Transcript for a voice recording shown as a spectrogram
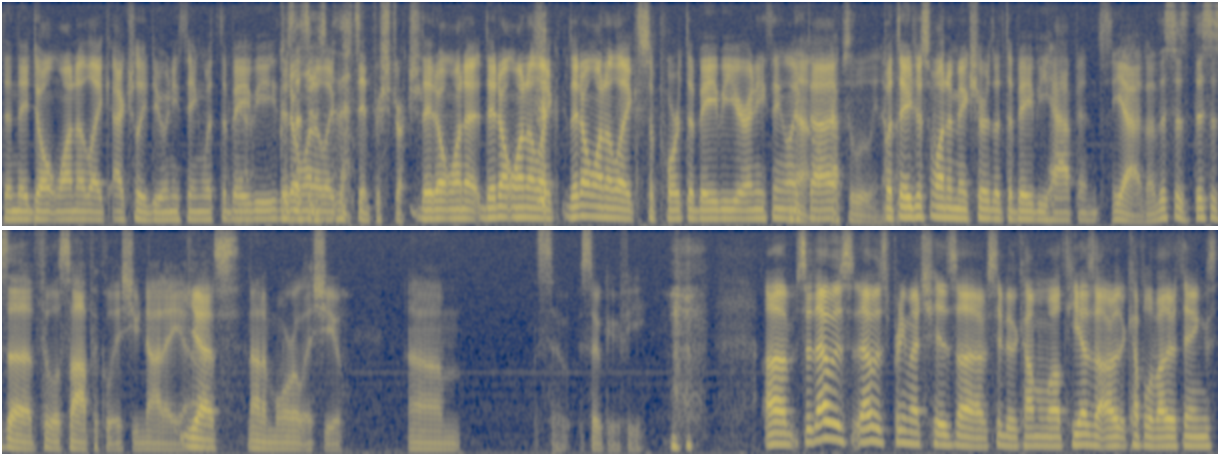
then they don't want to like actually do anything with the baby. They 'Cause don't that's want to like that's infrastructure. they don't want to they don't want to like they don't want to like support the baby or anything like No, that. absolutely not. But they just want to make sure that the baby happens. yeah, no, this is this is a philosophical issue, not a uh, Yes. not a moral issue. Um, so so goofy. Um, so that was that was pretty much his uh, state of the Commonwealth. He has a, a couple of other things.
